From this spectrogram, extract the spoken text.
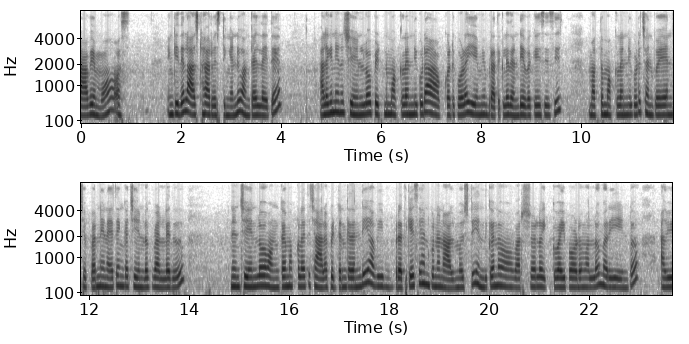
రావేమో. ఇంక ఇదే లాస్ట్ హార్వెస్టింగ్ అండి వంకాయలది అయితే అలాగే నేను చేనులో పెట్టిన మొక్కలన్నీ కూడా ఒక్కటి కూడా ఏమీ బ్రతకలేదండి. ఇవ్వకేసేసి మొత్తం మొక్కలన్నీ కూడా చనిపోయాయని చెప్పారు. నేనైతే ఇంకా చేనులోకి వెళ్ళలేదు. నేను చేనులో వంకాయ మొక్కలు అయితే చాలా పెట్టాను కదండి. అవి బ్రతికేసే అనుకున్నాను ఆల్మోస్ట్. ఎందుకనో వర్షాలు ఎక్కువ అయిపోవడం వల్ల మరి ఏంటో అవి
